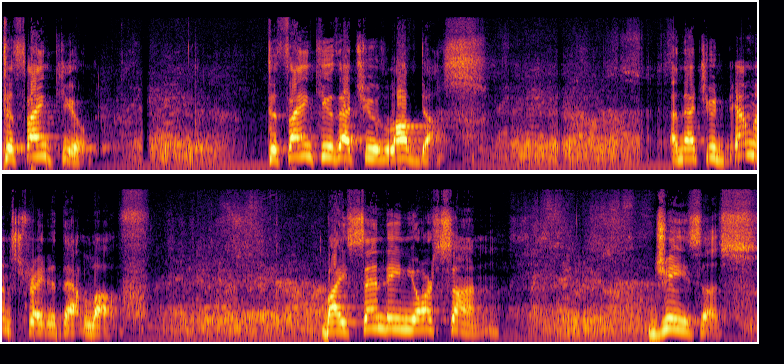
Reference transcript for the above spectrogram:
to thank you. To thank you that you loved us and that you demonstrated that love by sending your Son, Jesus,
